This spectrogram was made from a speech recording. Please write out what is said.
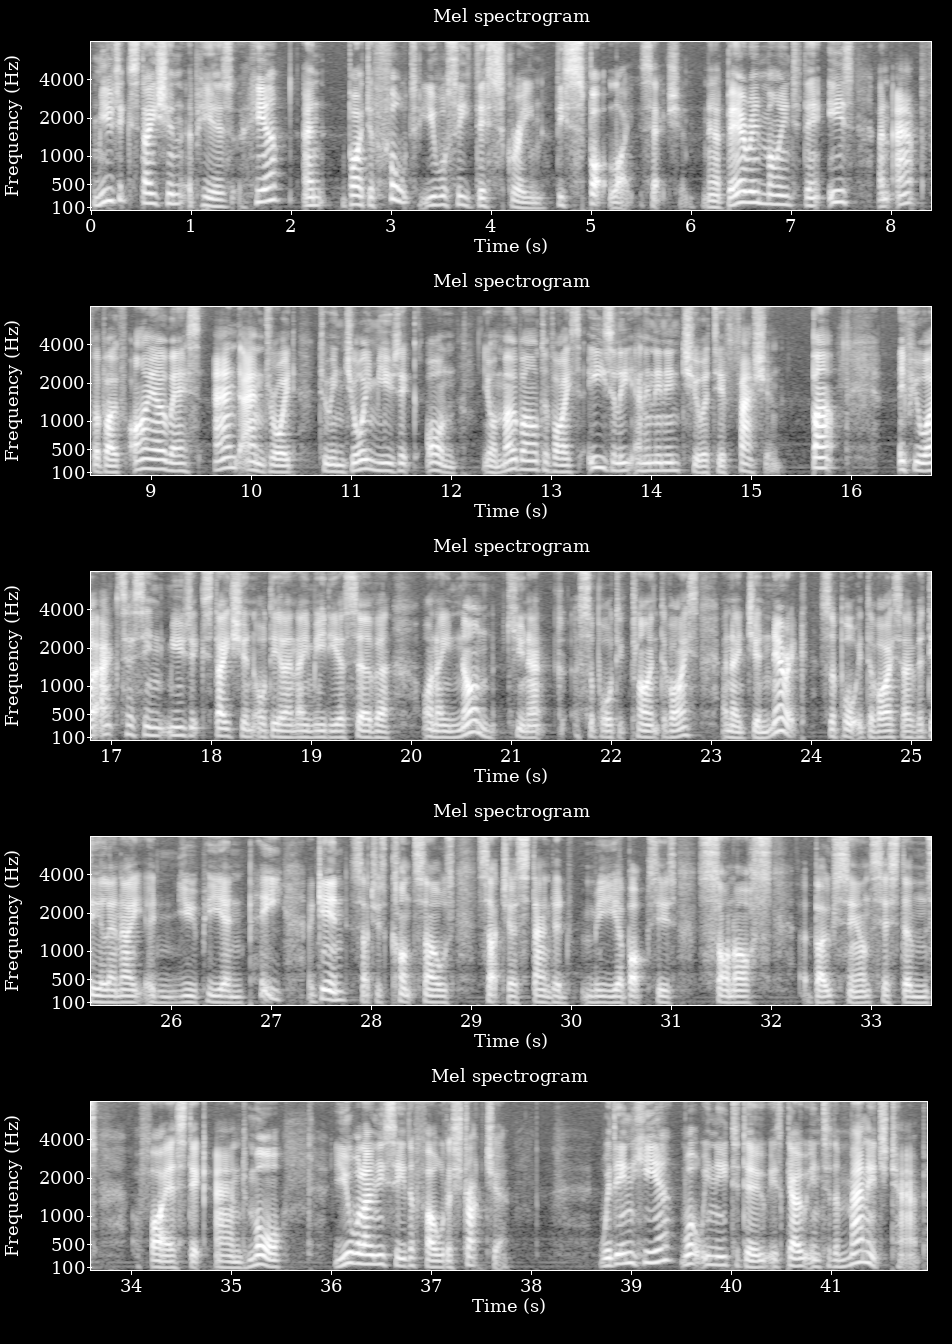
Music Station appears here and by default you will see this screen, the Spotlight section. Now bear in mind there is an app for both iOS and Android to enjoy music on your mobile device easily and in an intuitive fashion. But if you are accessing Music Station or DLNA Media Server on a non-QNAP supported client device and a generic supported device over DLNA and UPnP, again, such as consoles, such as standard media boxes, Sonos, Bose sound systems, Fire Stick, and more, you will only see the folder structure. Within here, what we need to do is go into the Manage tab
